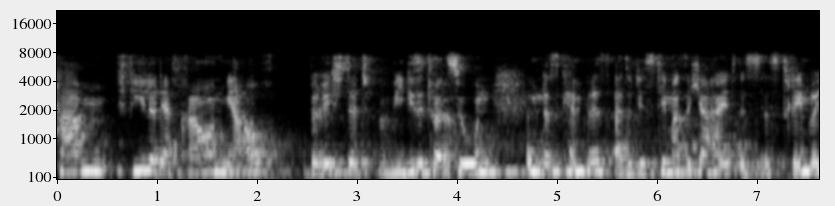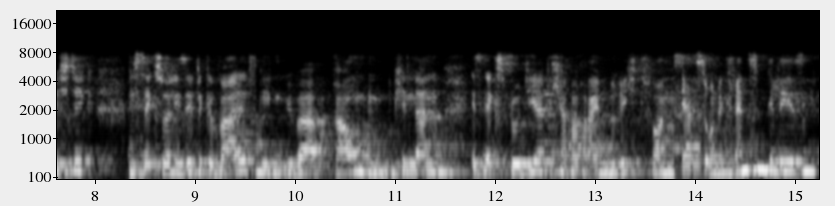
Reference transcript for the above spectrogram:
haben viele der Frauen mir auch berichtet, wie die Situation um das Camp ist. Also das Thema Sicherheit ist extrem wichtig. Die sexualisierte Gewalt gegenüber Frauen und Kindern ist explodiert. Ich habe auch einen Bericht von Ärzte ohne Grenzen gelesen,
